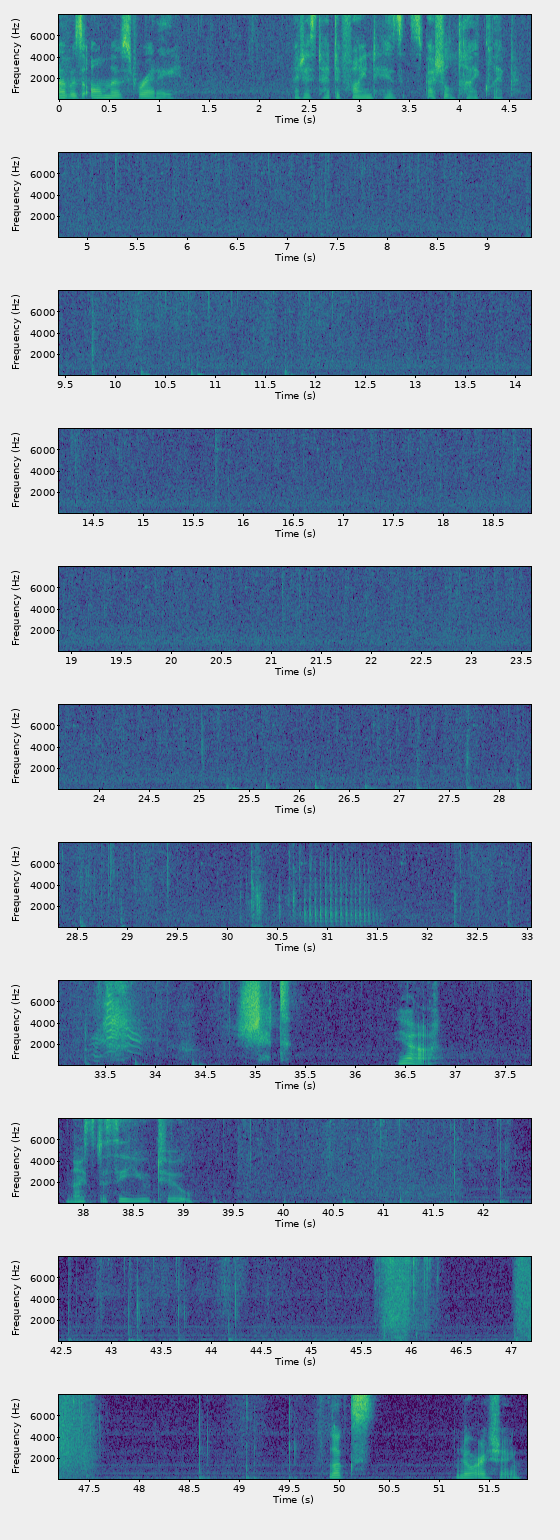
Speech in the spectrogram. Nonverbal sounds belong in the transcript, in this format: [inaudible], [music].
I was almost ready. I just had to find his special tie clip. Shit. Yeah. Nice to see you too. Looks nourishing.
